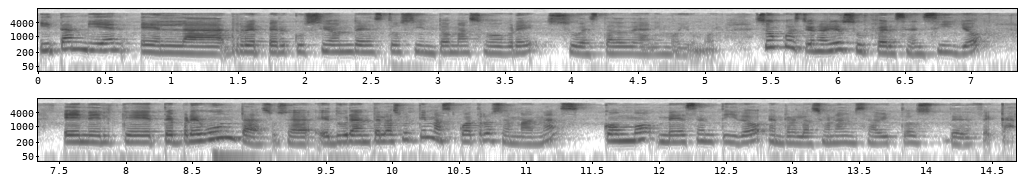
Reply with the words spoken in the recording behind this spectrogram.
Y también en la repercusión de estos síntomas sobre su estado de ánimo y humor. Es un cuestionario súper sencillo en el que te preguntas, o sea, eh, durante las últimas cuatro semanas, cómo me he sentido en relación a mis hábitos de defecar.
